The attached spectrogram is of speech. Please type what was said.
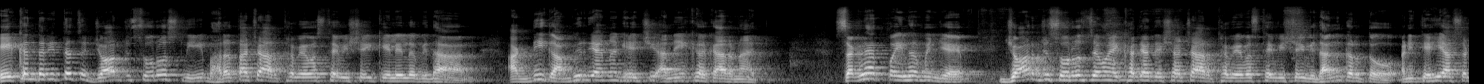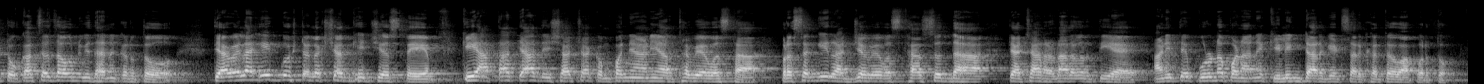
एकंदरीतच जॉर्ज सोरोसनी भारताच्या अर्थव्यवस्थेविषयी केलेलं विधान अगदी गांभीर्यानं घ्यायची अनेक कारणं आहेत. सगळ्यात पहिलं म्हणजे जॉर्ज सोरोस जेव्हा एखाद्या देशाच्या अर्थव्यवस्थेविषयी विधान करतो आणि तेही असं टोकाचं जाऊन विधान करतो त्यावेळेला एक गोष्ट लक्षात घ्यायची असते की आता त्या देशाच्या कंपन्या आणि अर्थव्यवस्था प्रसंगी राज्यव्यवस्थासुद्धा त्याच्या रडारवरती आहे आणि ते पूर्णपणाने किलिंग टार्गेटसारखं तर वापरतो.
